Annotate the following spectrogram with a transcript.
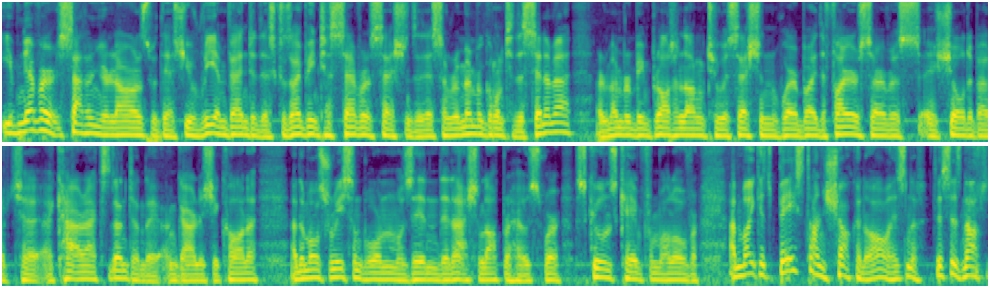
you've never sat on your laurels with this. You've reinvented this because I've been to several sessions of this. I remember going to the cinema. I remember being brought along to a session whereby the fire service uh, showed about uh, a car accident in the in Garda Síochána. And the most recent one was in the National Opera House where schools came from all over. And Mike, it's based on shock and awe, isn't it? This is not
